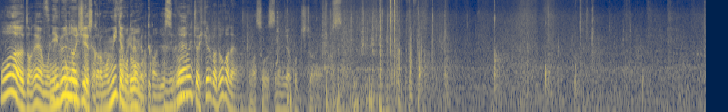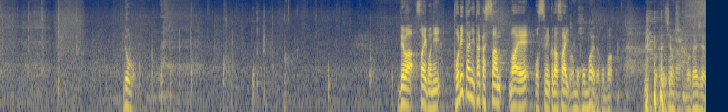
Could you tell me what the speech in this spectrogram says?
こうなるとねもう2分の1ですからもう見てもどうもって感じですよね。2分の1を引けるかどうかだよ。まあそうですね。じゃあこっちでお願いしますでは最後に鳥谷隆さん前へお進みください。もう本番やで本番。大丈夫。もう大丈夫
